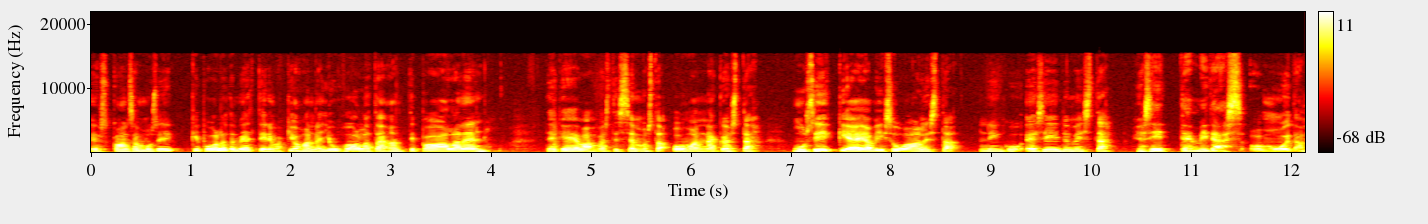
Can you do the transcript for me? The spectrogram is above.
jos kansanmusiikkipuolelta miettii, niin vaikka Johanna Juhola tai Antti Paalanen tekee vahvasti semmoista oman näköistä musiikkia ja visuaalista niin kuin esiintymistä. Ja sitten mitäs on muita?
